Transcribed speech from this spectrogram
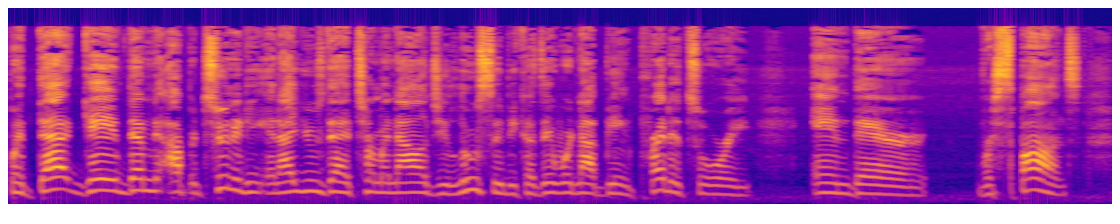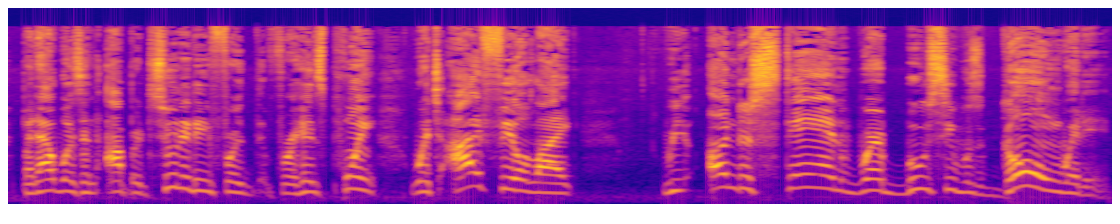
But that gave them the opportunity, and I use that terminology loosely because they were not being predatory in their response. But that was an opportunity for for his point, which I feel like we understand where Boosie was going with it.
